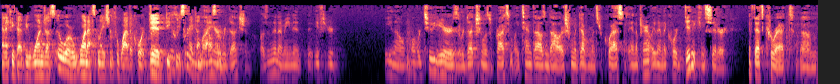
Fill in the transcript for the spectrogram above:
And I think that would be one just or one explanation for why the court did decrease it by $10,000. It was a pretty minor reduction, wasn't it? I mean, if you're, you know, over two years, the reduction was approximately $10,000 from the government's request, and apparently then the court didn't consider, if that's correct, um,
